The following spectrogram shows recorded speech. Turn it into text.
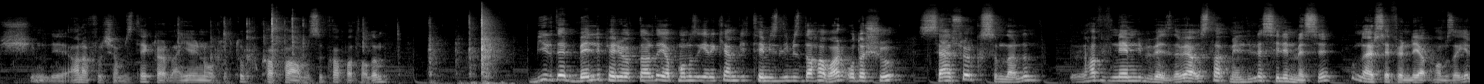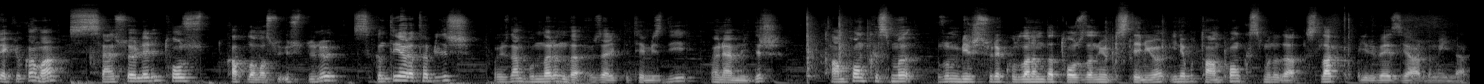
Şimdi ana fırçamızı tekrardan yerine oturtup kapağımızı kapatalım. Bir de belli periyotlarda yapmamız gereken bir temizliğimiz daha var. O da şu sensör kısımlarının hafif nemli bir bezle veya ıslak mendille silinmesi. Bunu her seferinde yapmamıza gerek yok ama sensörlerin toz kaplaması üstünü sıkıntı yaratabilir. O yüzden bunların da özellikle temizliği önemlidir. Tampon kısmı uzun bir süre kullanımda tozlanıyor, pisleniyor. Yine bu tampon kısmını da ıslak bir bez yardımıyla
